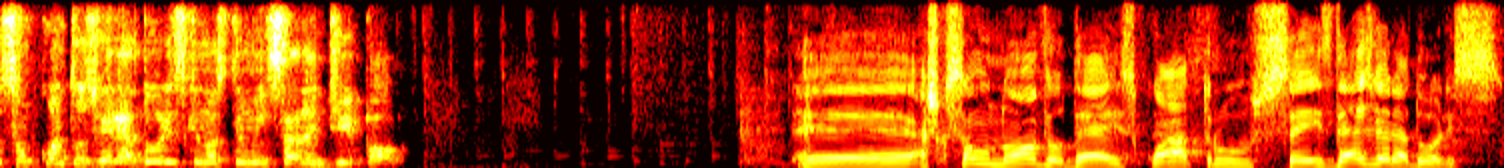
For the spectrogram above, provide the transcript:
são quantos vereadores que nós temos em Sarandi, Paulo? É, acho que são nove ou dez, quatro, seis, dez vereadores.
